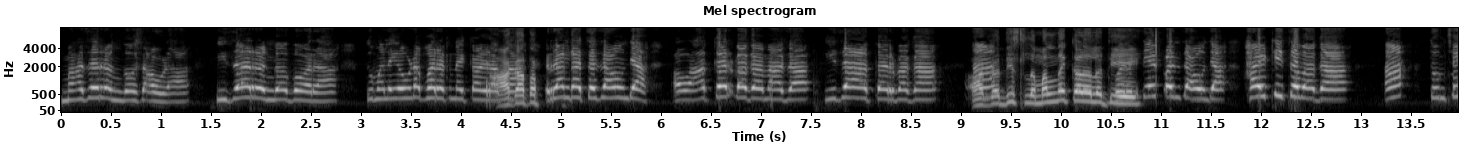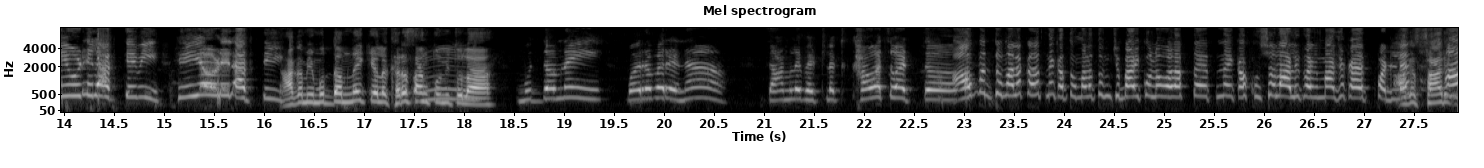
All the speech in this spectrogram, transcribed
माझा रंग सावळा हिचा रंग गोरा. तुम्हाला एवढा फरक नाही कळला अगं का? आता- रंगाचा जाऊन द्या. अहो आकार बघा माझा. हिचा आकार बघा. हा? अगं दिसलं. मला नाही कळलं ते. बरं, ते पण जाऊन द्या. हायटीचं बघा. तुमच्या एवढी लागते मी. ही एवढी लागते. अगं मी मुद्दाम नाही केलं खरं सांगतो मी तुला. मुद्दाम नाही. बरोबर आहे ना? चांगलं भेटलं की खावाच वाटतं. अहो पण तुम्हाला कळत नाही का? तुम्हाला तुमची बायकोला ओळखता येत नाही का? खुशाला आलीच आणि माझ्या काळात पडले हा?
